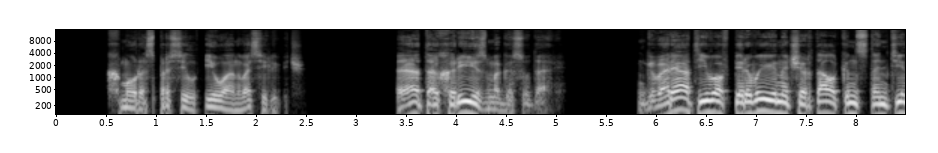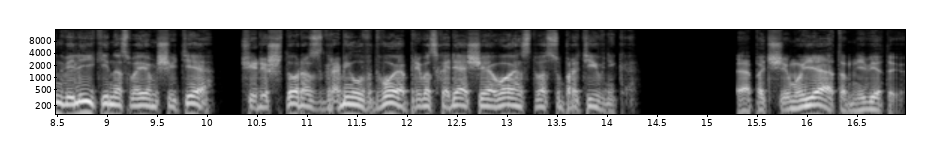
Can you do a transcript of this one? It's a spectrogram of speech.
— хмуро спросил Иоанн Васильевич. «Это хризма, государь. Говорят, его впервые начертал Константин Великий на своем щите, через что разгромил вдвое превосходящее воинство супротивника. А почему я о том не ведаю?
